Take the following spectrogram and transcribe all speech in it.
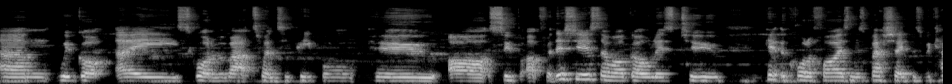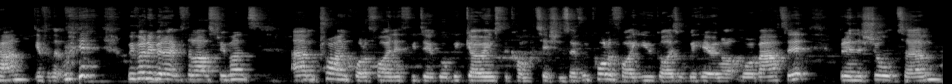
Um, we've got a squad of about 20 people who are super up for it this year. So our goal is to hit the qualifiers in as best shape as we can, given that we, we've only been out for the last few months. Um, try and qualify, and if we do, we'll be going to the competition. So if we qualify, you guys will be hearing a lot more about it. But in the short term,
